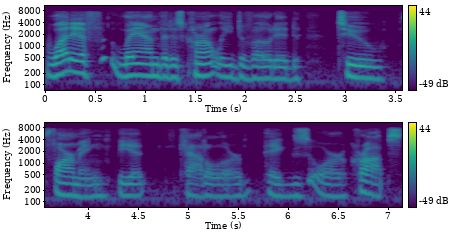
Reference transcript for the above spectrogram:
what if land that is currently devoted to farming, be it cattle or pigs or crops,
